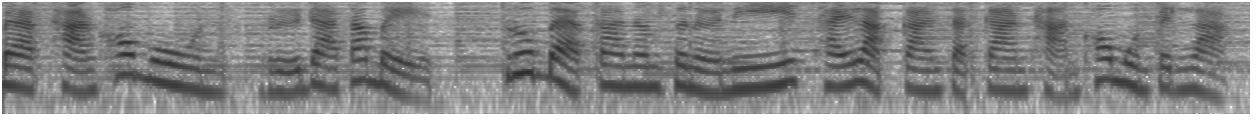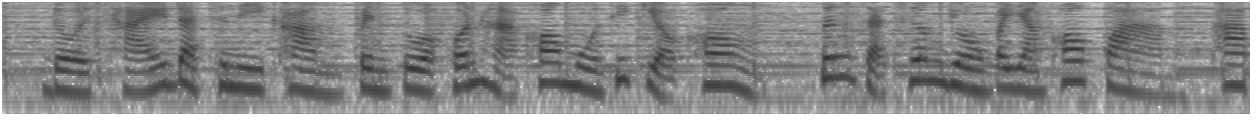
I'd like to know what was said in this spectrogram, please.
แบบฐานข้อมูลหรือ Database รูปแบบการนำเสนอนี้ใช้หลักการจัดการฐานข้อมูลเป็นหลัก โดยใช้ดัชนีคำเป็นตัวค้นหาข้อมูลที่เกี่ยวข้อง ซึ่งจะเชื่อมโยงไปยังข้อความ ภาพ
